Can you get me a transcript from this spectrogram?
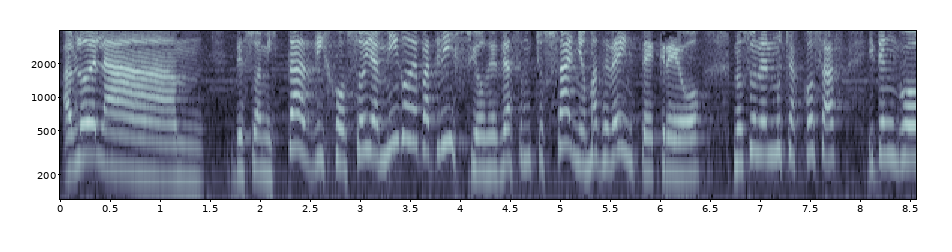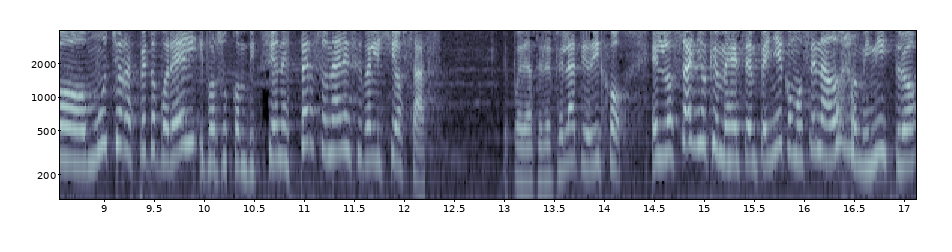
Habló de la mm, de su amistad, dijo, soy amigo de Patricio desde hace muchos años, más de 20 creo. Nos unen muchas cosas y tengo mucho respeto por él y por sus convicciones personales y religiosas. Después de hacer el felatio, dijo, en los años que me desempeñé como senador o ministro,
